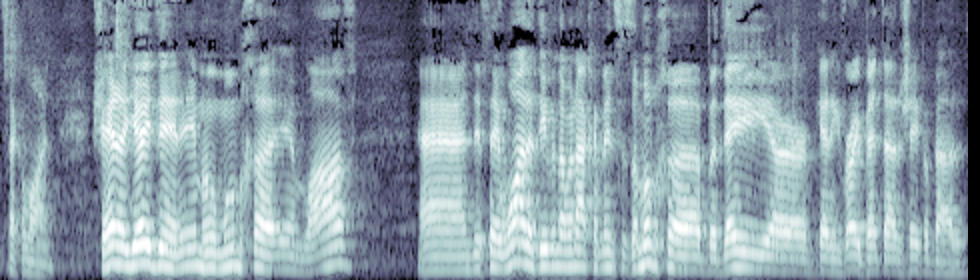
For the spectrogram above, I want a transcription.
second line. Shena Yedin imhu mumcha im lav. And if they want it, even though we're not convinced it's a mumcha, but they are getting very bent out of shape about it,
